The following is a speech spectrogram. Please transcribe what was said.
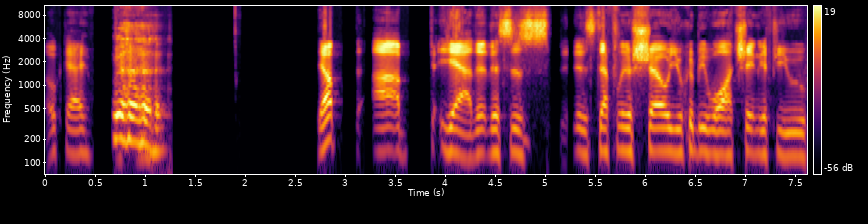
Okay, yep. Uh, yeah. Th- this is is definitely a show you could be watching if you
